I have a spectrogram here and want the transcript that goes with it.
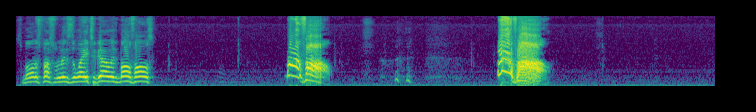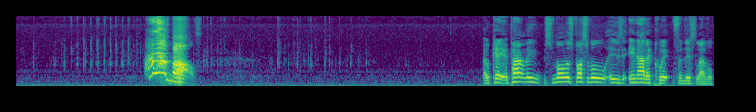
Small as possible is the way to go with ball falls! Ball fall! ball fall! I love balls! Okay, apparently small as possible is inadequate for this level.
